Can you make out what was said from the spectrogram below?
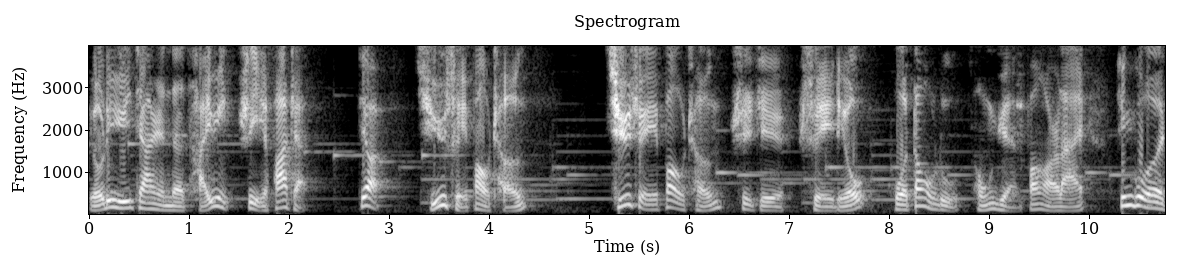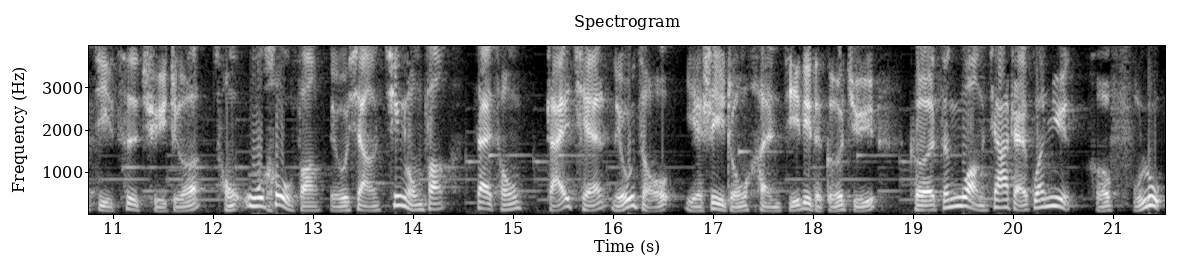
有利于家人的财运、事业发展。第二。取水报城，取水报城是指水流或道路从远方而来，经过几次曲折，从屋后方流向青龙方，再从宅前流走，也是一种很吉利的格局，可增旺家宅官运和福禄。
